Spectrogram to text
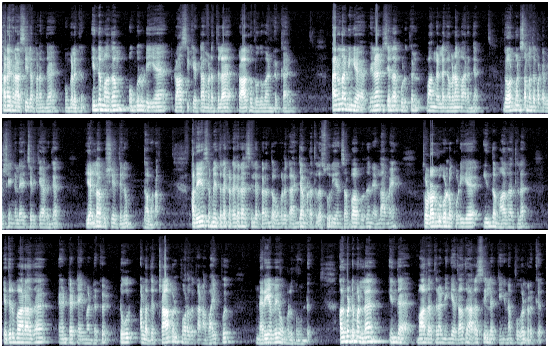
கடகராசியில் பிறந்த உங்களுக்கு. இந்த மாதம் உங்களுடைய ராசிக்கு எட்டாம் இடத்துல ராகு பகவான் இருக்கார். அதனால் நீங்கள் ஃபினான்ஷியலாக கொடுக்கல் வாங்கல கவனமாக இருங்க. கவர்மெண்ட் சம்மந்தப்பட்ட விஷயங்களில் எச்சரிக்கையாக இருங்க. எல்லா விஷயத்திலும் கவனம். அதே சமயத்தில் கடகராசியில் பிறந்த உங்களுக்கு அஞ்சாம் இடத்துல சூரியன் செவ்வாய் புதன் எல்லாமே தொடர்பு கொள்ளக்கூடிய இந்த மாதத்தில் எதிர்பாராத என்டர்டெயின்மெண்ட்டுக்கு டூர் அல்லது ட்ராவல் போகிறதுக்கான வாய்ப்பு நிறையவே உங்களுக்கு உண்டு. அது மட்டுமல்ல இந்த மாதத்தில் நீங்கள் ஏதாவது அரசியலில் இருக்கீங்கன்னா புகழ் இருக்குது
